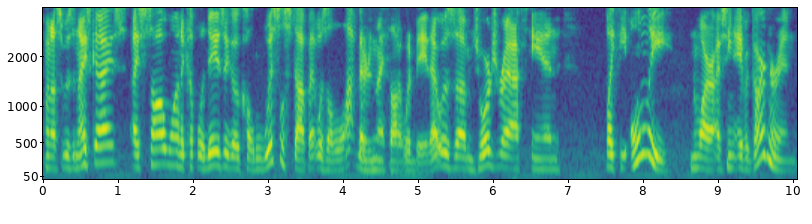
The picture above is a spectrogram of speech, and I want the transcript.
what else? Was the Nice Guys. I saw one a couple of days ago called Whistle Stop. That was a lot better than I thought it would be. That was um, George Raft and like the only noir I've seen Ava Gardner in,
